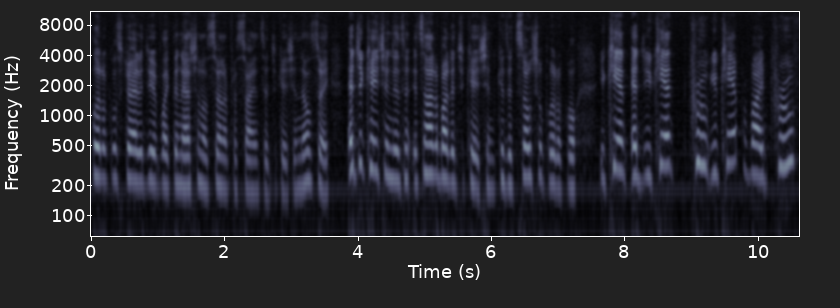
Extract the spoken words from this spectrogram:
political strategy of like the National Center for Science Education. They'll say education isn't it's not about education because it's social political. You can't you can't prove you can't provide proof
